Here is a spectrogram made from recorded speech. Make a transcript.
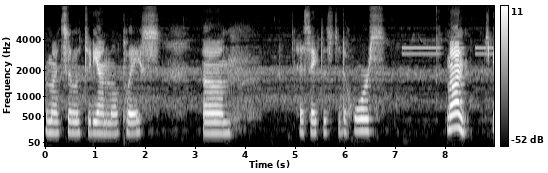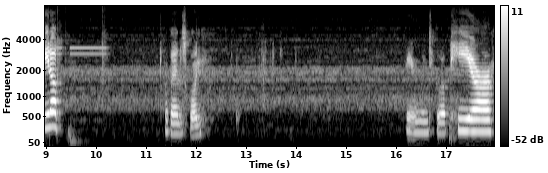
we might sell it to the animal place. Um, let's take this to the horse. Come on, speed up. Okay, let's go on. Are going to go up here.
